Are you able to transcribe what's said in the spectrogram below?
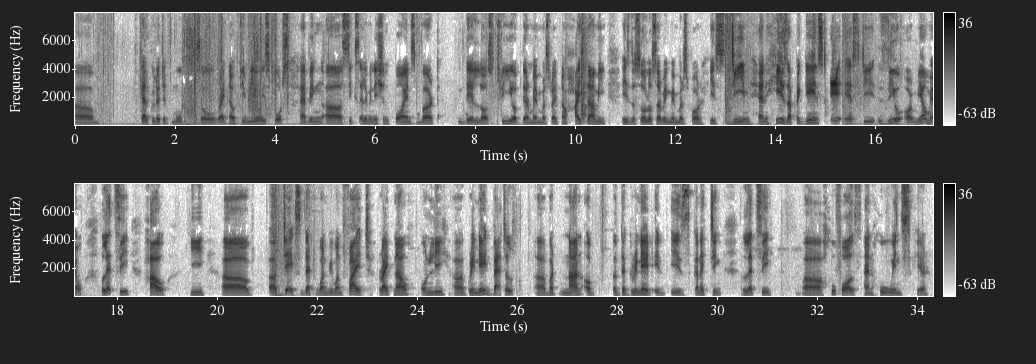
um, calculated move. So right now, Team Leo Esports having uh, six elimination points, but they lost three of their members right now. HaitDami is the solo serving members for his team, and he is up against AST ZYO or Meow Meow. Let's see how he uh, uh, takes that 1v1 fight. Right now, only a grenade battle, uh, but none of the grenade it is connecting. Let's see uh, who falls and who wins here.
